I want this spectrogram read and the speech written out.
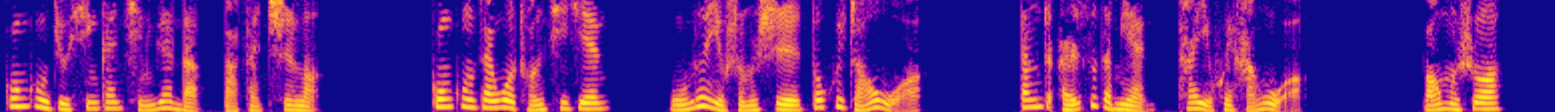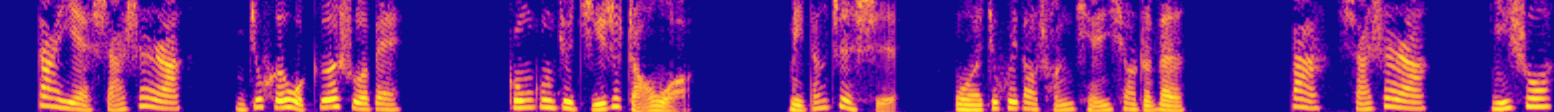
公公就心甘情愿的把饭吃了。公公在卧床期间，无论有什么事都会找我。当着儿子的面，他也会喊我。保姆说：“大爷，啥事儿啊？你就和我哥说呗。”公公就急着找我。每当这时，我就会到床前笑着问：“爸，啥事儿啊？您说。”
